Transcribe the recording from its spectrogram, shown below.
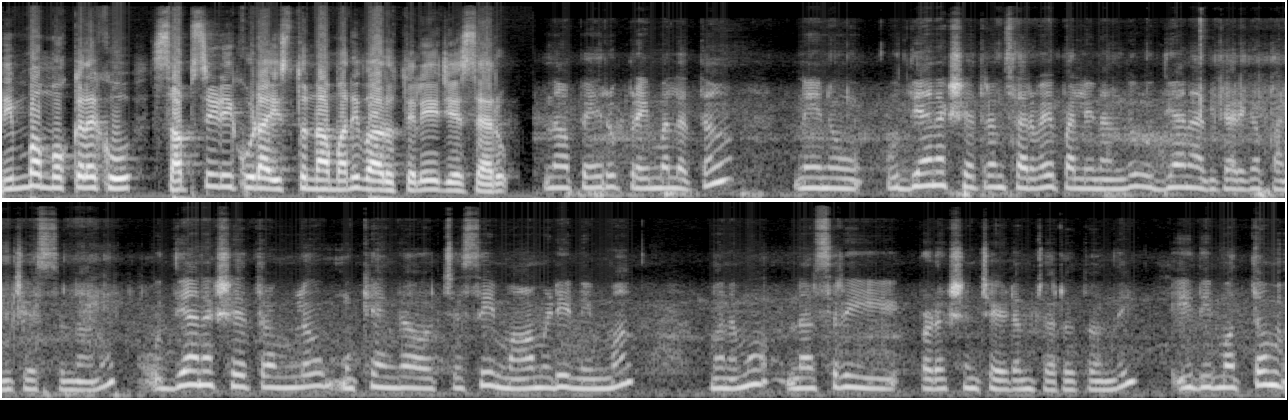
నిమ్మ మొక్కలకు సబ్సిడీ కూడా ఇస్తున్నామని వారు తెలియజేశారు. నా పేరు ప్రేమలత. నేను ఉద్యాన క్షేత్రం సర్వేపల్లి నందు ఉద్యాన అధికారిగా పనిచేస్తున్నాను. ఉద్యాన క్షేత్రంలో ముఖ్యంగా వచ్చేసి మామిడి నిమ్మ మనము నర్సరీ ప్రొడక్షన్ చేయడం జరుగుతుంది. ఇది మొత్తం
